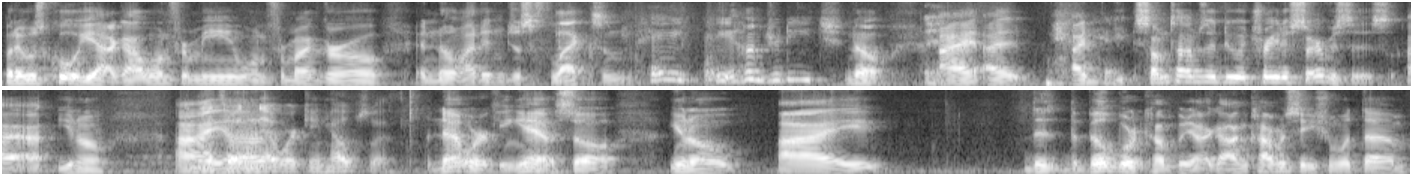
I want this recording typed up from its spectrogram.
But it was cool. Yeah, I got one for me, one for my girl, and no, I didn't just flex and hey, eight hundred each. No, I, I, I. Sometimes I do a trade of services. I, I you know, And I that's what uh, networking helps with. networking yeah so you know i the the billboard company i got in conversation with them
